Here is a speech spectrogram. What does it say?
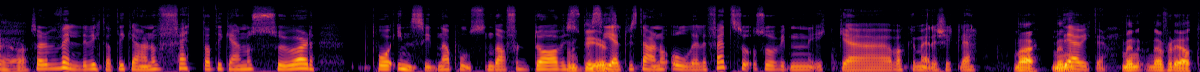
Ja. Så er det veldig viktig at det ikke er noe fett, at det ikke er noe søl på innsiden av posen da. For da, hvis, det- spesielt hvis det er noe olje eller fett, så, så vil den ikke vakuumere skikkelig. Nei, men, det er viktig. men det er fordi at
